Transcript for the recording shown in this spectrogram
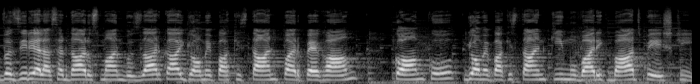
वज़ीर अला सरदार उस्मान बुजार का योम पाकिस्तान पर पैगाम, कौम को योम पाकिस्तान की मुबारकबाद पेश की।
